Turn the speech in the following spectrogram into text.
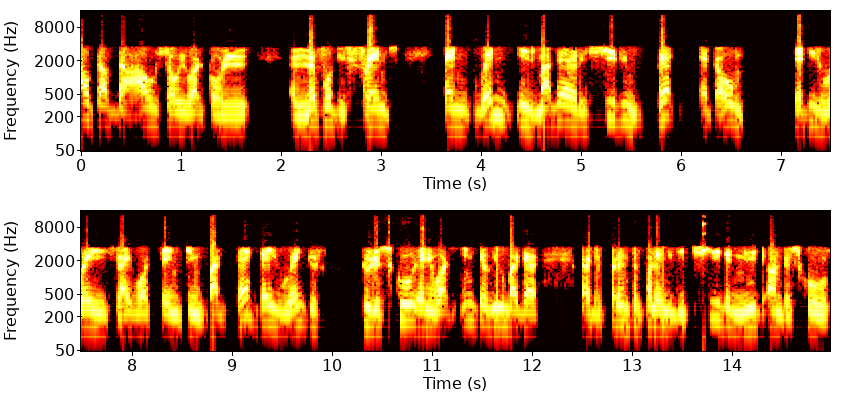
out of the house, so he was to uh, live with his friends. And when his mother received him back at home, that is where his life was changing. But that day, he went to to the school and he was interviewed by the by the principal, and he did see the need on the school.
